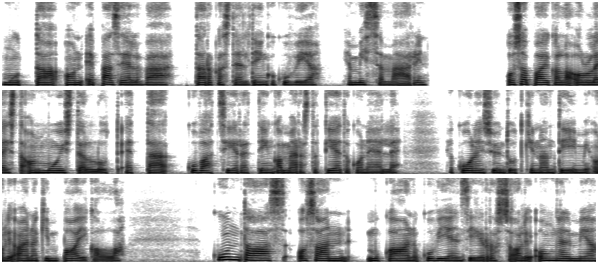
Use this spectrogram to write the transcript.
mutta on epäselvää, tarkasteltiinko kuvia ja missä määrin. Osa paikalla olleista on muistellut, että kuvat siirrettiin kamerasta tietokoneelle ja kuolinsyyn tutkinnan tiimi oli ainakin paikalla, Kun taas osan mukaan kuvien siirrossa oli ongelmia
